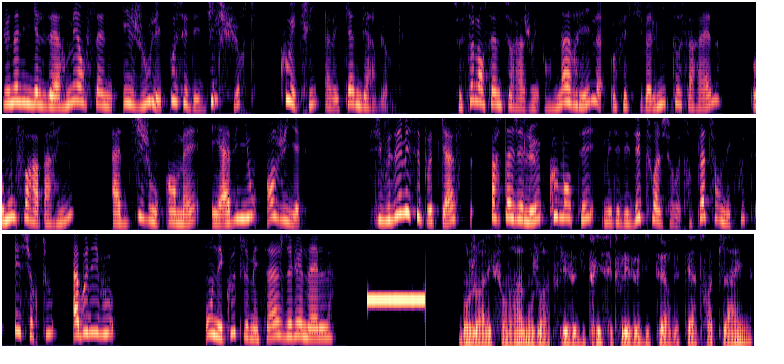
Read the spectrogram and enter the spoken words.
Lionel Ingelzer met en scène et joue Les Possédés d'Ilfurt, coécrit avec Yann Verburg. Ce seul en scène sera joué en avril au festival Mythos à au Montfort à Paris, à Dijon en mai et à Avignon en juillet. Si vous aimez ce podcast, partagez-le, commentez, mettez des étoiles sur votre plateforme d'écoute et surtout, abonnez-vous. On écoute le message de Lionel. Bonjour Alexandra, bonjour à toutes les auditrices et tous les auditeurs de Théâtre Hotline.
